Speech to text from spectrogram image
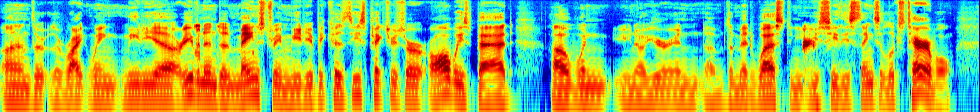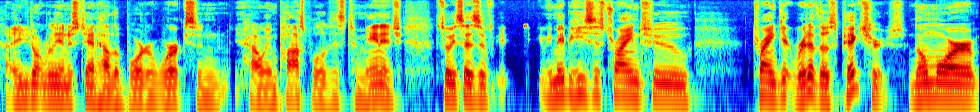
on the, the right wing media or even into mainstream media because these pictures are always bad. Uh, when you know you're in um, the Midwest and you, you, see these things, it looks terrible, and you don't really understand how the border works and how impossible it is to manage. So he says, if maybe he's just trying to try and get rid of those pictures. No more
